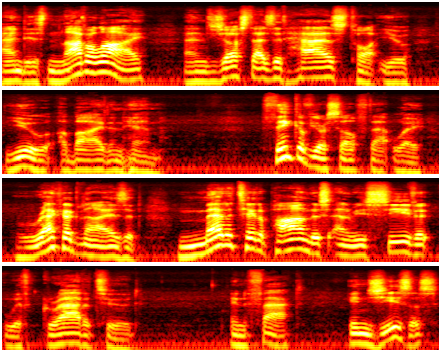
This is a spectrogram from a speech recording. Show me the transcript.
and is not a lie, and just as it has taught you, you abide in him. Think of yourself that way. Recognize it. Meditate upon this and receive it with gratitude. In fact, in Jesus,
